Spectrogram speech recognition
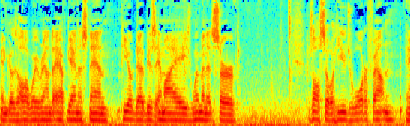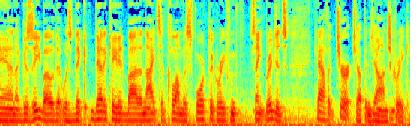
and it goes all the way around to Afghanistan, POWs, MIAs, women that served. There's also a huge water fountain and a gazebo that was de- dedicated by the Knights of Columbus, fourth degree from St. Bridget's Catholic Church up in Johns Creek.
